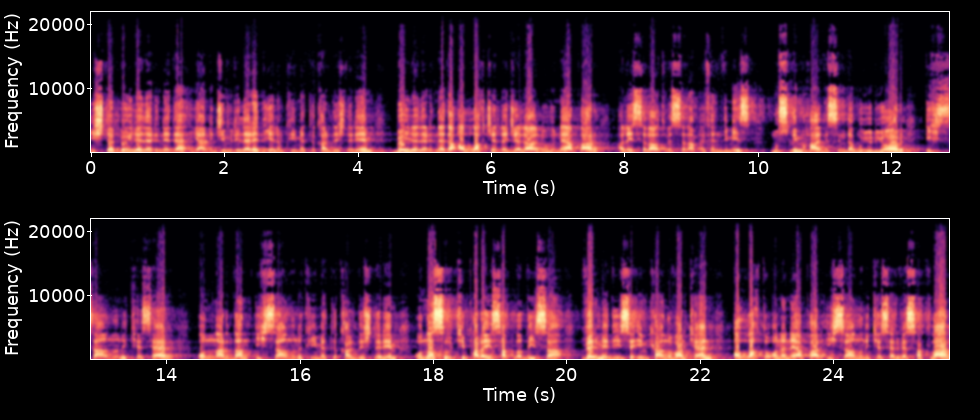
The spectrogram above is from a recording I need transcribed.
İşte böylelerine de yani cimrilere diyelim kıymetli kardeşlerim, böylelerine de Allah Celle Celaluhu ne yapar? Aleyhissalatü vesselam Efendimiz Müslim hadisinde buyuruyor, ihsanını keser, onlardan ihsanını kıymetli kardeşlerim o nasıl ki parayı sakladıysa vermediyse imkanı varken Allah da ona ne yapar ihsanını keser ve saklar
